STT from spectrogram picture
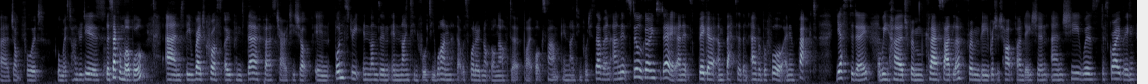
uh, jump forward almost 100 years, the Second World War, and the Red Cross opened their first charity shop in Bond Street in London in 1941. That was followed not long after by Oxfam in 1947, and it's still going today, and it's bigger and better than ever before. And in fact, yesterday we heard from Claire Sadler from the British Heart Foundation, and she was describing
